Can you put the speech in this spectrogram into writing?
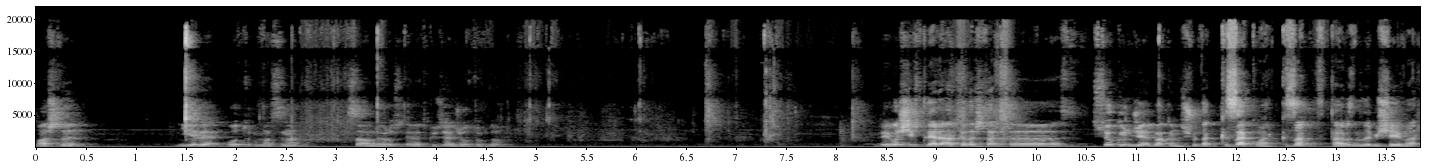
Başlığın yere oturmasını sağlıyoruz. Evet güzelce oturdu. Rego shiftleri arkadaşlar e, sökünce bakın şurada kızak var. Kızak tarzında bir şey var.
